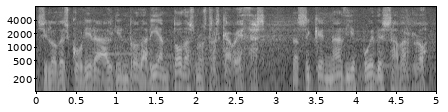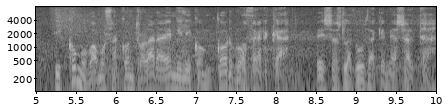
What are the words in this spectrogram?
Si lo descubriera alguien, rodarían todas nuestras cabezas. Así que nadie puede saberlo. ¿Y cómo vamos a controlar a Emily con Corvo cerca? Esa es la duda que me asalta.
